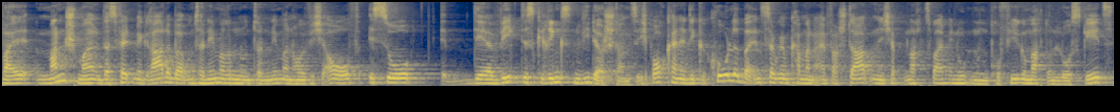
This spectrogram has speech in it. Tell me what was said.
Weil manchmal, und das fällt mir gerade bei Unternehmerinnen und Unternehmern häufig auf, ist so der Weg des geringsten Widerstands. Ich brauche keine dicke Kohle, bei Instagram kann man einfach starten. Ich habe nach zwei Minuten ein Profil gemacht und los geht's.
